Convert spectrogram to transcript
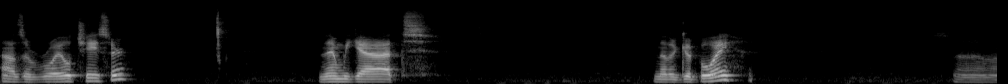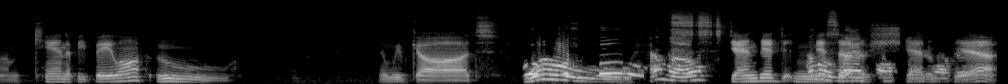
Kaza Roil Chaser. And then we got another good boy, some Canopy Baloth. Ooh. Then we've got Whoa! Hello. extended Nissa of Shadow. Yeah,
